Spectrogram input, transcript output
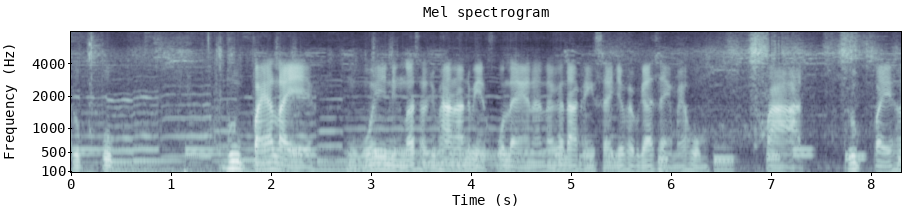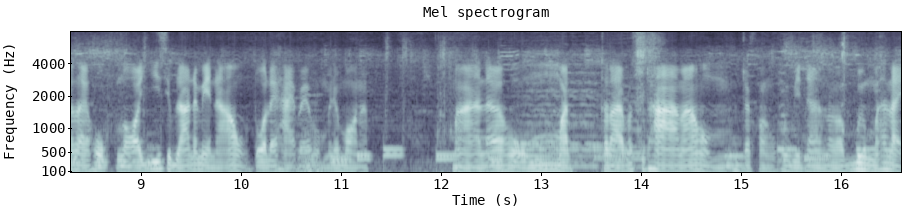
ปุบปุบปุบไปอะไรโอ้ยหนึ่งร้อยสามสิบห้าล้านดาเมจโคตรแรงนะแล้วก็ดาบแห่งแสงเจ้าไฟประกายแสงไปครับผมปาดปุบไปเท่าไหร่หกร้อยยี่สิบล้านดาเมจนะเอ้าตัวอะไรหายไปผมไม่ได้มองนะมาแล้วผมหมัดตรายพัสุธามาผมจากฝั่งคุณวิทย์นะแล้วก็บึ้มมาเท่าไหร่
